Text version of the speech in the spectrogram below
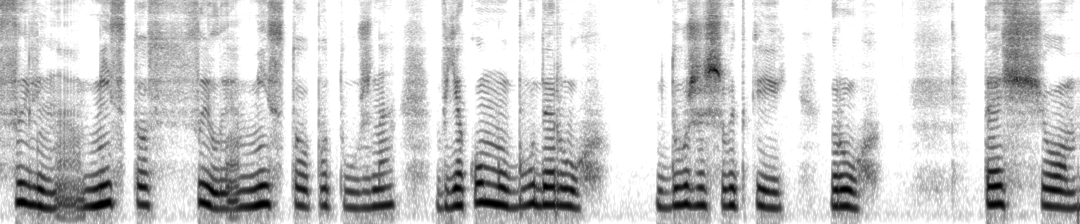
сильне, місто сили, місто потужне, в якому буде рух, дуже швидкий рух. Те, що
